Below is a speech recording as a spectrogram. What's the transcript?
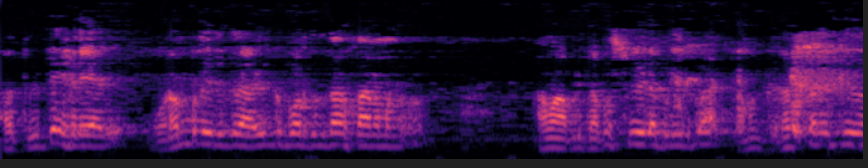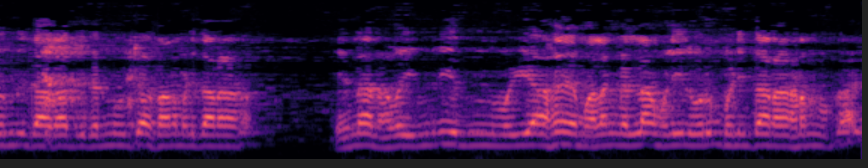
அது திருட்டே கிடையாது. உடம்புல இருக்கிற அழுக்கு போறதுக்கு தான் ஸ்நானம் பண்ணணும். அவன் அப்படி தபஸ்வீடு அப்படி இருப்பான் அவன் கிரகத்தனுக்கு வந்து ராத்திரி கண்ணு வச்சா ஸ்நானம் பண்ணித்தானாகணும் ஏன்னா நவ இந்திரியத்தின் வழியாக மலங்கள்லாம் வெளியில் வரும் பண்ணித்தானாகணும் இருக்காள்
